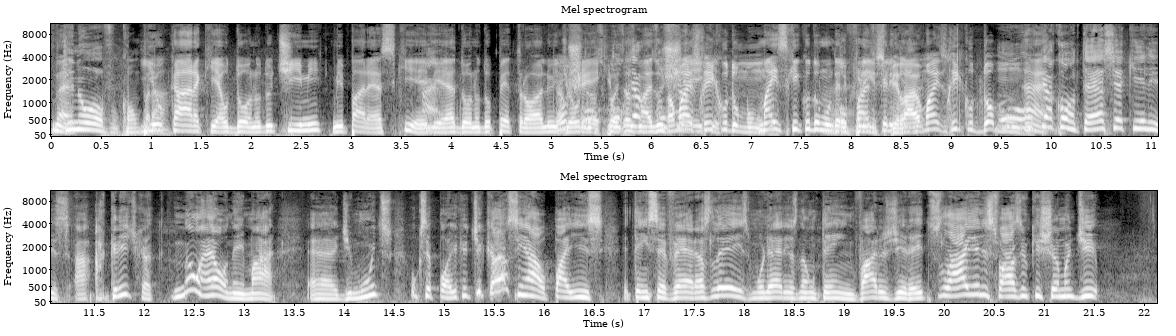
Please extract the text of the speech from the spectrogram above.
né? De novo. E o cara que é o dono do time, me parece que ele é dono do petróleo e É o de outras sheik. coisas O mais. é o mais rico do mundo. Mais rico do mundo. O ele o príncipe ele lá é o mais rico do O, mundo. o que acontece é que eles. A, a crítica não é o Neymar. é, de muitos, o que você pode criticar é assim: ah, o país tem severas leis, mulheres não têm vários direitos lá e eles fazem o que chamam de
